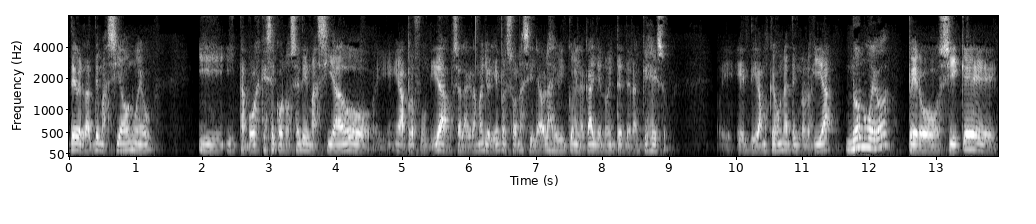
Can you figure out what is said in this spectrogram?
de verdad demasiado nuevo y, tampoco es que se conoce demasiado a profundidad. O sea, la gran mayoría de personas, si le hablas de Bitcoin en la calle, no entenderán qué es eso. Eh, eh, digamos que es una tecnología no nueva, pero sí que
